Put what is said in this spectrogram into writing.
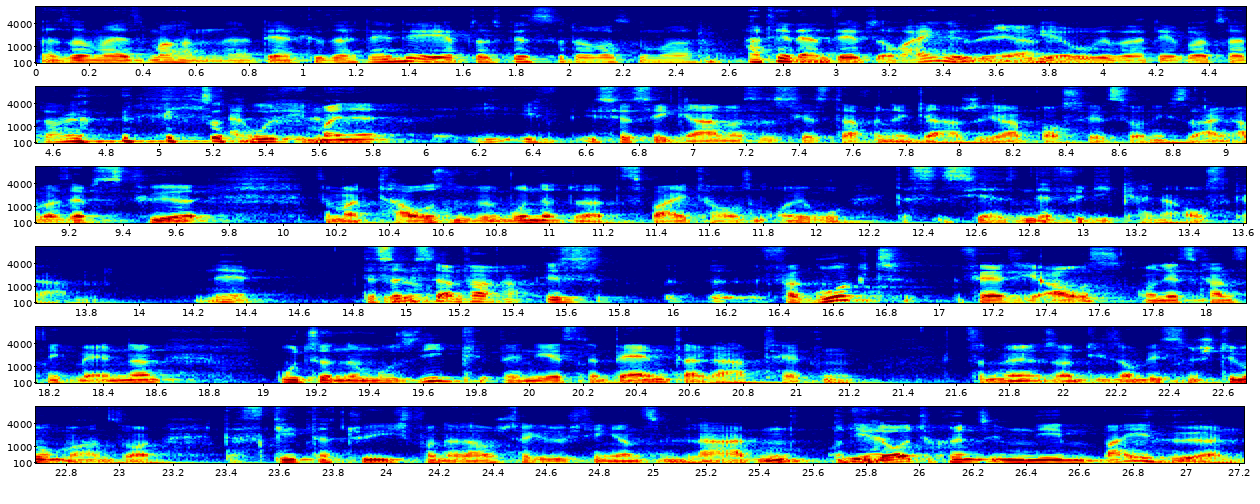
Was sollen wir jetzt machen? Ne? Der hat gesagt, nee, nee, ihr habt das Beste daraus gemacht. Hat er dann selbst auch eingesehen. Ja. Ich habe auch gesagt, ja, Gott sei Dank. so. Ja gut, ich meine, ist jetzt egal, was es jetzt da für eine Gage gab, brauchst du jetzt auch nicht sagen. Aber selbst für, sag mal, 1500 oder 2000 Euro, das ist ja, sind ja für die keine Ausgaben. Nee. Das ist einfach, ist äh, vergurkt, fertig aus und jetzt kannst du nicht mehr ändern. Gut, so eine Musik, wenn die jetzt eine Band da gehabt hätten, sondern so, die so ein bisschen Stimmung machen sollen, das geht natürlich von der Lautstärke durch den ganzen Laden und die Ja. Leute können es eben nebenbei hören.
